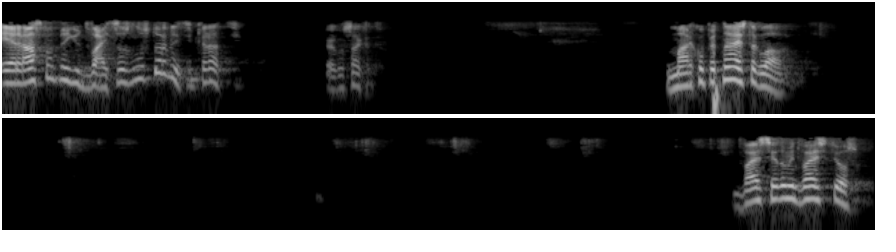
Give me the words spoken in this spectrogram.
е распнат меѓу двајца злосторници, крати. Како сакате. Марко 15 глава. 27 и 28.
